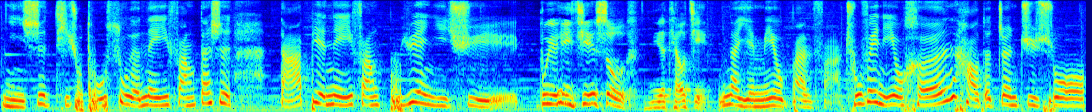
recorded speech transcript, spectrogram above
你是提出投诉的那一方，但是答辩那一方不愿意去。不愿意接受你的调解，那也没有办法，除非你有很好的证据说，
